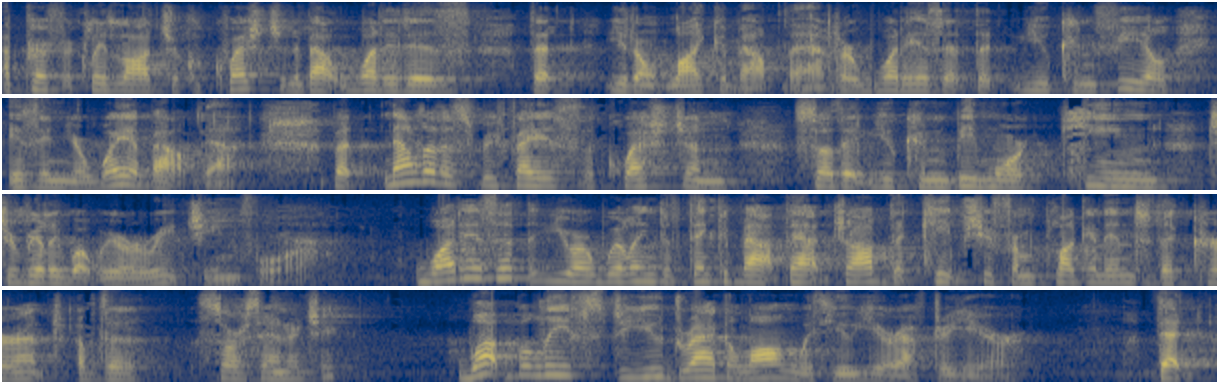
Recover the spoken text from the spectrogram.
a perfectly logical question about what it is that you don't like about that or what is it that you can feel is in your way about that. But now let us rephrase the question so that you can be more keen to really what we were reaching for. What is it that you are willing to think about that job that keeps you from plugging into the current of the source energy? What beliefs do you drag along with you year after year that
